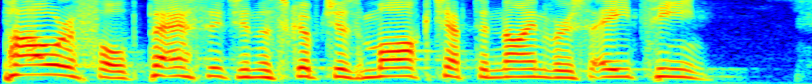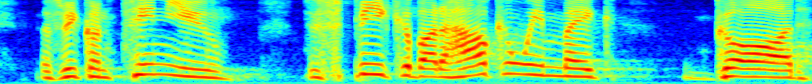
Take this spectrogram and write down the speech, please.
powerful passage in the scriptures, Mark chapter 9, verse 18. As we continue to speak about how can we make God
